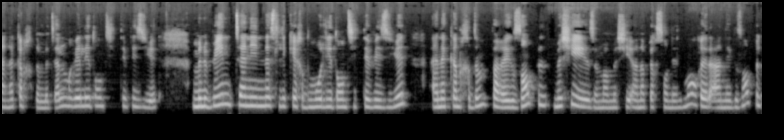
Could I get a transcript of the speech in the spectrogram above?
أنا كنخدم مثلا غير l'identité visuelle من بين تاني الناس اللي كيخدموا l'identité visuelle أنا كنخدم par exemple ماشي زعما ماشي أنا personnellement غير un exemple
